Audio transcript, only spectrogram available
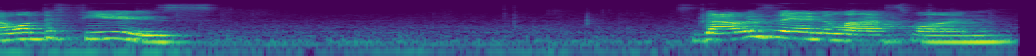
I want the fuse. So that was there in the last one.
